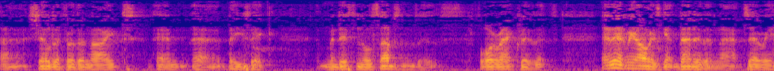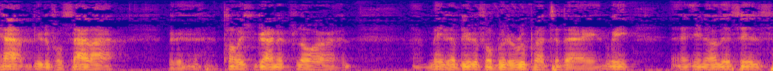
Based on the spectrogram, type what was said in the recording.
uh, shelter for the night, and uh, basic medicinal substances, four requisites. And then we always get better than that. So we have beautiful sala with a polished granite floor, and uh, made a beautiful Buddha Rupa today. And we, uh, you know, this is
